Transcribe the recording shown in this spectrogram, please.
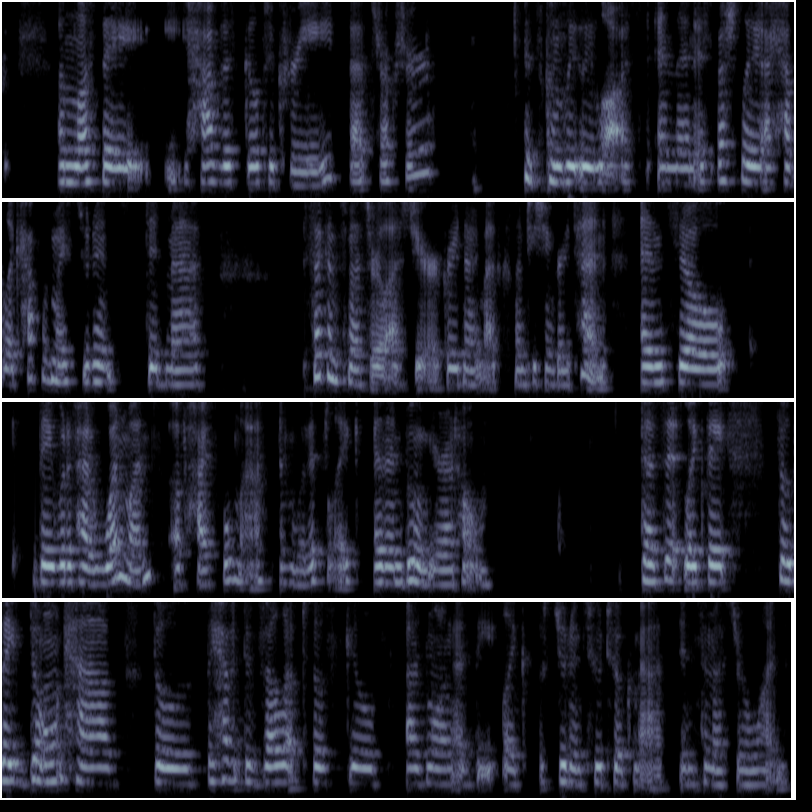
unless they have the skill to create that structure it's completely lost. And then especially i have like half of my students did math second semester last year grade 9 math because i'm teaching grade 10 and so they would have had one month of high school math and what it's like and then boom you're at home that's it like they so they don't have those they haven't developed those skills as long as the like students who took math in semester one.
